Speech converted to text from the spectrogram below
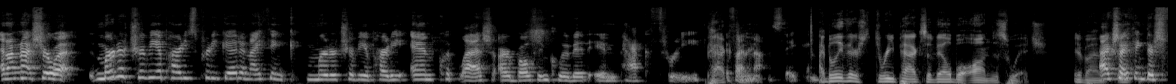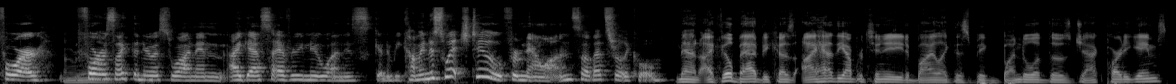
and I'm not sure what Murder Trivia Party's pretty good, and I think Murder Trivia Party and Quiplash are both included in Pack Three, Pack if. I'm not mistaken. I believe there's three packs available on the Switch. If I'm Actually, I think there's four. Oh, Four really? is like the newest one, and I guess every new one is going to be coming to Switch too from now on. So that's really cool. Man, I feel bad because I had the opportunity to buy like this big bundle of those Jack Party games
